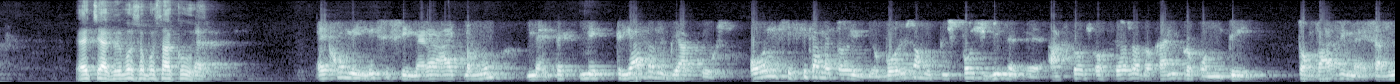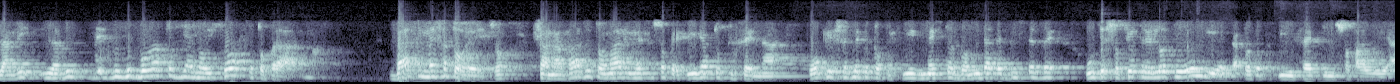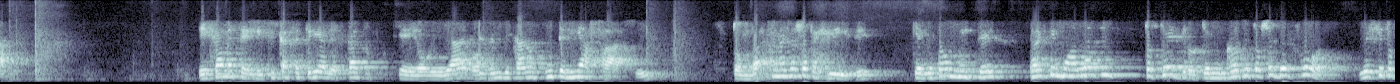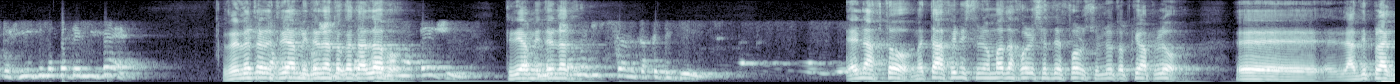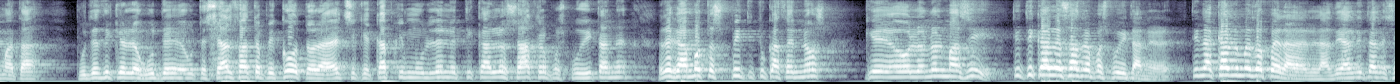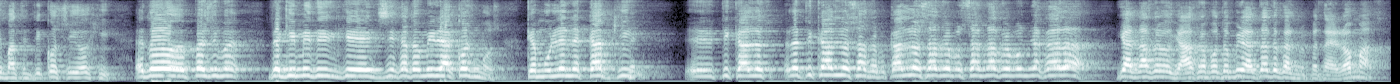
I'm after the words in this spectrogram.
Έτσι ακριβώς όπως τα ακούς. Ε, έχω μιλήσει σήμερα, Άκη μου, με, με 30 Ολυμπιακούς. Όλοι σκεφτήκαμε το ίδιο. Μπορείς να μου πεις πώς γίνεται αυτός ο Θεός να το κάνει προπονητή τον βάζει μέσα. Δηλαδή, δηλαδή δεν, δεν μπορώ να το διανοηθώ αυτό το πράγμα. Βάζει μέσα το Ρέτσο, ξαναβάζει τον Άρη μέσα στο παιχνίδι από το πουθενά. Όποιος έβλεπε το παιχνίδι μέχρι το 70 δεν πίστευε ούτε στο πιο τρελό του όλοι αυτό το παιχνίδι θα έχει ισοπαλία. Είχαμε τελειώσει κάθε τρία λεπτά και ο Ιάκο δεν είχε κάνει ούτε μία φάση. Τον βάζει μέσα στο παιχνίδι και μετά ο Μίτερ πάει και μου αλλάζει το κέντρο και μου βγάζει το center Λες και το παιχνίδι είναι 5-0. Δεν ήταν 3-0 να το καταλάβω. 3-0 να... Ένα αυτό. Μετά αφήνεις την ομάδα χωρίς εντερφόρ. Σου λέω το πιο απλό. Ε, δηλαδή πράγματα που δεν δικαιολογούνται ούτε σε αλφα τοπικό τώρα έτσι και κάποιοι μου λένε τι καλός άνθρωπος που ήταν. Ρε γαμώ το σπίτι του καθενός και ο Λονόν μαζί. Τι, τι καλός άνθρωπος που ήταν, ρε. Τι να κάνουμε εδώ πέρα, δηλαδή, αν ήταν συμπαθητικός ή όχι. Εδώ παίζει με. Δεν κοιμήθηκε 6 εκατομμύρια κόσμος. Και μου λένε κάποιοι. Ε, τι καλός. Ρε, τι καλός άνθρωπο. Καλός άνθρωπος, σαν άνθρωπος, μια χαρά. Για άνθρωπο, για άνθρωπο τον πήρα, δεν το κάνουμε πεθαερό μας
